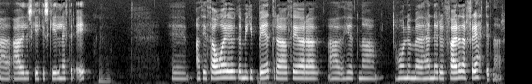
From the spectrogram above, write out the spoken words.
að aðiliski ekki skilin eftir einn um, að því þá er auðvitað mikið betra þegar að, að hérna, honum eða henni eru færðar fréttinnar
